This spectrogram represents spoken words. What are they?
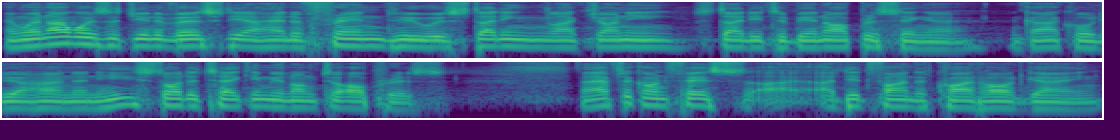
And when I was at university, I had a friend who was studying like Johnny studied to be an opera singer, a guy called Johan, and he started taking me along to operas. I have to confess, I, I did find it quite hard going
